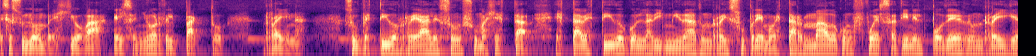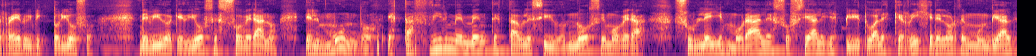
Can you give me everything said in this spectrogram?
ese es su nombre, Jehová, el Señor del pacto, reina. Sus vestidos reales son su majestad. Está vestido con la dignidad de un rey supremo. Está armado con fuerza. Tiene el poder de un rey guerrero y victorioso. Debido a que Dios es soberano, el mundo está firmemente establecido. No se moverá. Sus leyes morales, sociales y espirituales que rigen el orden mundial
